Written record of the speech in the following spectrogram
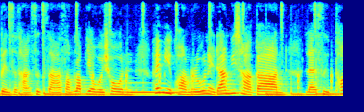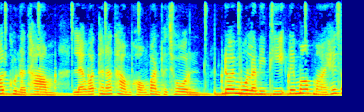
เป็นสถานศึกษาสำหรับเยาวชน ให้มีความรู้ในด้านวิชาการ และสืบทอดคุณธรรม และวัฒนธรรมของบรรพชน โดยมูลนิธิได้มอบหมายให้ส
